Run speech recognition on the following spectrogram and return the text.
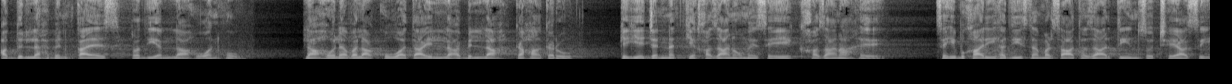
عبداللہ بن قیس رضی اللہ عنہ، لا حول ولا قوت الا باللہ کہا کرو کہ یہ جنت کے خزانوں میں سے ایک خزانہ ہے۔ صحیح بخاری حدیث نمبر سات ہزار تین سو چھیاسی۔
